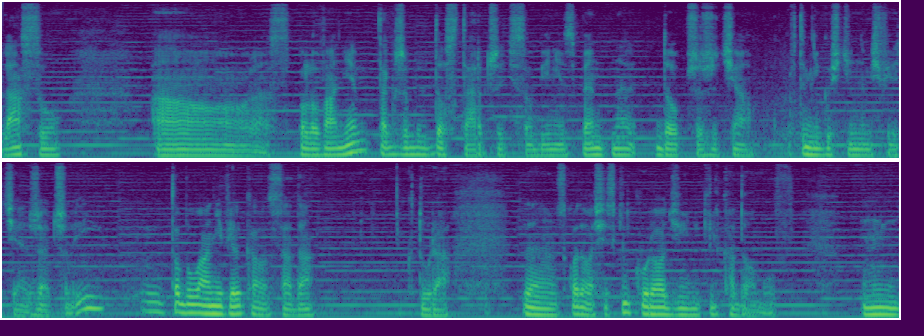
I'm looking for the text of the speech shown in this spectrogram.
lasu oraz polowaniem, tak żeby dostarczyć sobie niezbędne do przeżycia w tym niegościnnym świecie rzeczy. I to była niewielka osada, która e, składała się z kilku rodzin, kilka domów. Mm,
